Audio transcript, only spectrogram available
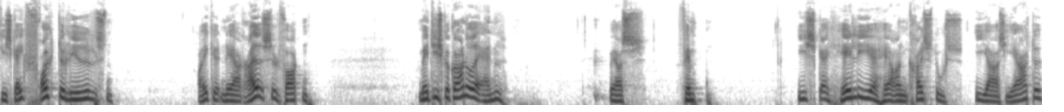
de skal ikke frygte lidelsen, og ikke nære redsel for den, men de skal gøre noget andet. Vers 15. I skal hellige Herren Kristus i jeres hjerte,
